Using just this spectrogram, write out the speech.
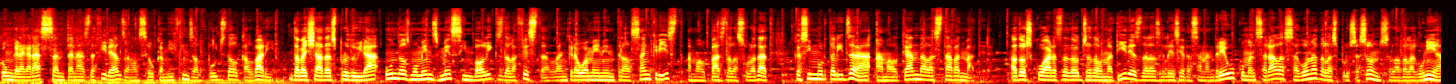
congregarà centenars de fidels en el seu camí fins al Puig del Calvari. De baixada es produirà un dels moments més simbòlics de la festa, l'encreuament entre el Sant Crist amb el pas de la Soledat, que s'immortalitzarà amb el cant de l'Estabat Mater. A dos quarts de dotze del matí, des de l'església de Sant Andreu, començarà la segona de les processons, la de l'Agonia.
